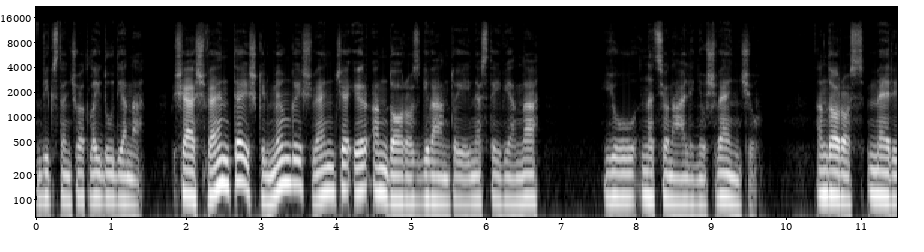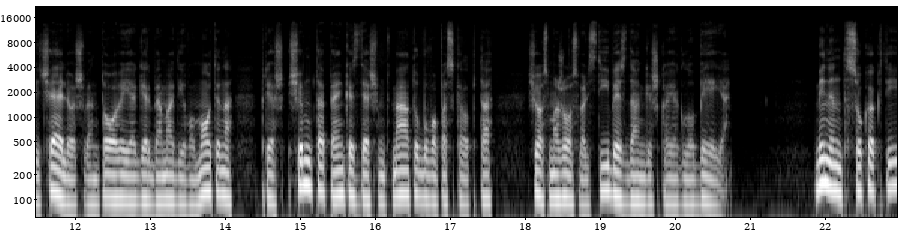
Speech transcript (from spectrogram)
vykstančių atlaidų diena. Šią šventę iškilmingai švenčia ir Andoros gyventojai, nes tai viena jų nacionalinių švenčių. Andoros Meričelio šventovėje gerbiama Dievo motina prieš 150 metų buvo paskelbta šios mažos valstybės dangiškąją globėją. Minint sukaktį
